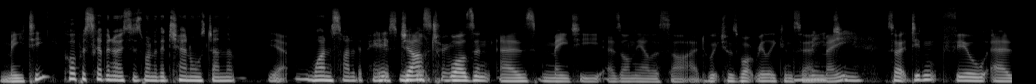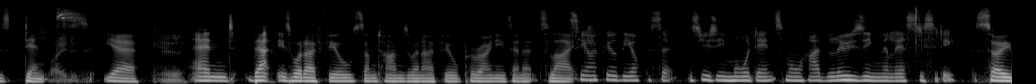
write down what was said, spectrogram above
meaty. Corpus cavernosa is one of the channels down the Yeah. one side of the penis. It and you've got just wasn't as meaty as on the other side, which was what really concerned me. So it didn't feel as dense. Yeah. Yeah. And that is what I feel sometimes when I feel Peyronie's and it's like See, I feel the opposite. It's usually more dense, more hard, losing the elasticity. so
